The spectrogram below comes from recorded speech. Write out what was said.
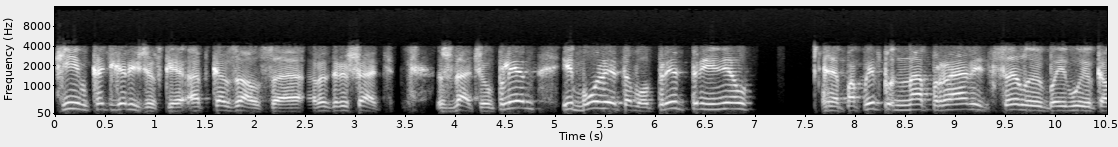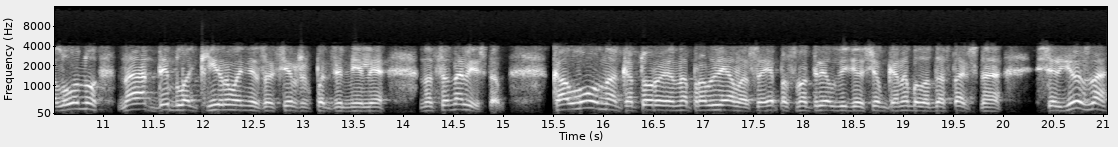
Киев категорически отказался разрешать сдачу в плен и более того предпринял попытку направить целую боевую колонну на деблокирование засевших в подземелье националистов. Колонна, которая направлялась, а я посмотрел видеосъемку, она была достаточно серьезна,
